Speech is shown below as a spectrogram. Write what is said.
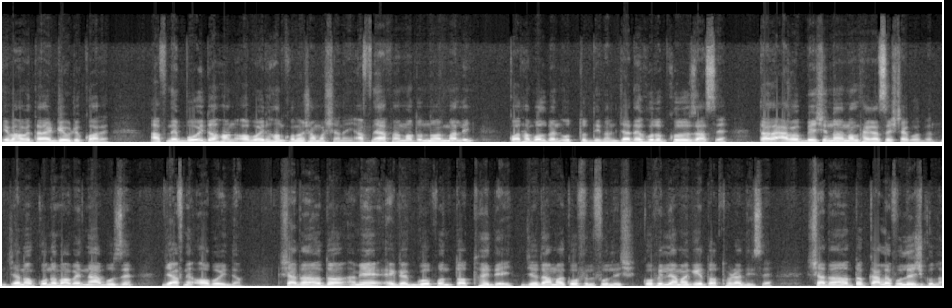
এভাবে তারা ডিউটি করে। আপনি বৈধ হন, অবৈধ হন কোনো সমস্যা নেই। আপনি আপনার মতো নর্মালি কথা বলবেন, উত্তর দিবেন। যাদের হরুপ খুরুজ আছে, তারা আরও বেশি নর্মাল থাকার চেষ্টা করবেন। যেন কোনোভাবে না বুঝে যে আপনি অবৈধ। সাধারণত আমি একটা গোপন তথ্যই দেই, যেহেতু আমার কফিল পুলিশ কফিলে আমাকে এই তথ্যটা দিছে। সাধারণত কালো পুলিশগুলো,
